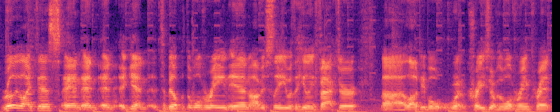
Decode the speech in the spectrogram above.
really like this, and and and again, to be able to put the Wolverine in, obviously with the healing factor. Uh, a lot of people went crazy over the Wolverine print,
